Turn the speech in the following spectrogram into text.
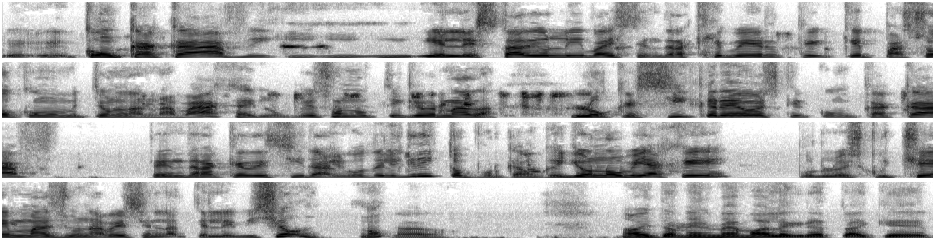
eh, eh, con CACAF y, el estadio Levi's tendrá que ver qué, pasó, cómo metieron la navaja, y lo, eso no tiene que ver nada. Lo que sí creo es que con CACAF tendrá que decir algo del grito, porque aunque yo no viajé, pues lo escuché más de una vez en la televisión, ¿no? Claro. No, y también Memo Alegreto hay que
